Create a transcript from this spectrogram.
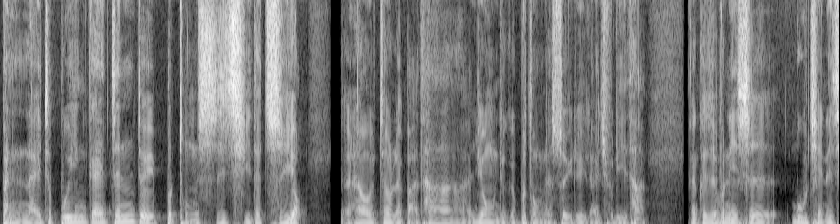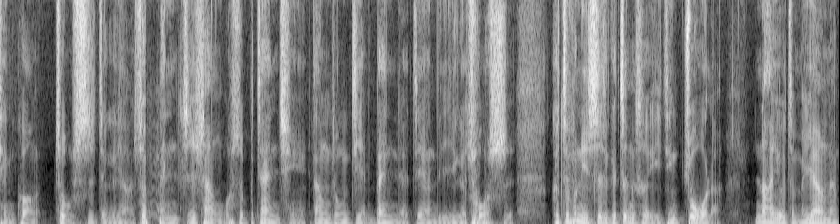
本来就不应该针对不同时期的持有，然后就来把它啊用这个不同的税率来处理它。那可是问题是，目前的情况就是这个样，所以本质上我是不赞成当中减半的这样的一个措施。可是问题是，这个政策已经做了，那又怎么样呢？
